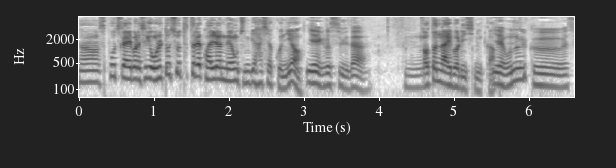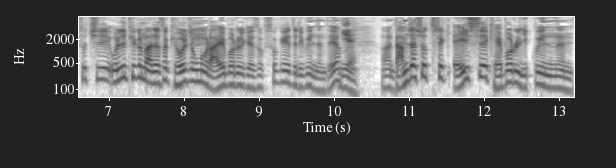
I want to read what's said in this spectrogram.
자, 스포츠 라이벌의 세계 오늘 또 쇼트트랙 관련 내용 준비하셨군요. 예, 그렇습니다. 음, 어떤 라이벌이십니까? 예, 오늘 그 소치 올림픽을 맞아서 겨울 종목 라이벌을 계속 소개해드리고 있는데요. 예. 어, 남자 쇼트트랙 에이스의 계보를 잇고 있는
